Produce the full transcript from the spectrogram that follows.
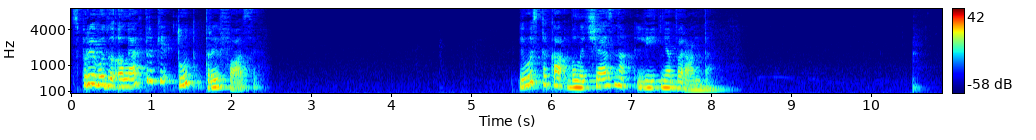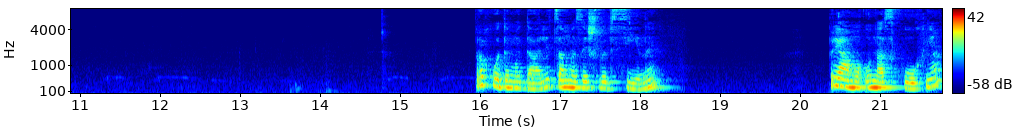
З приводу електрики тут три фази. І ось така величезна літня веранда. Проходимо далі. Це ми зайшли в сіни. Прямо у нас кухня,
